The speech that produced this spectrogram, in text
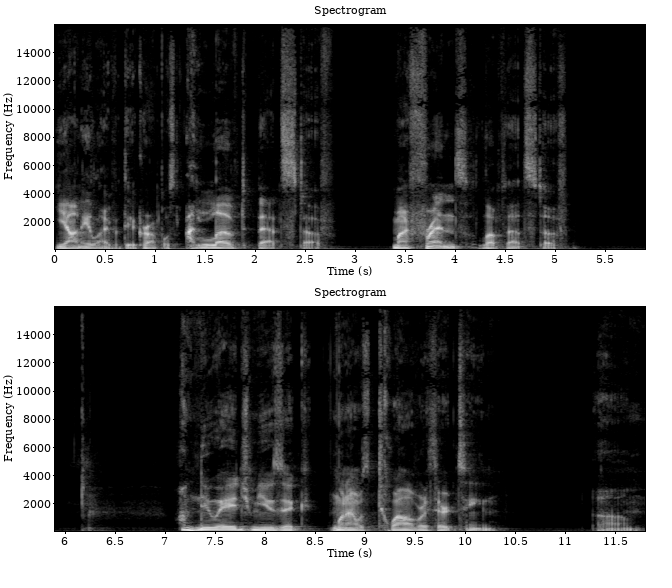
Yanni live at the Acropolis. I loved that stuff. My friends loved that stuff on new age music when I was 12 or 13. Um,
